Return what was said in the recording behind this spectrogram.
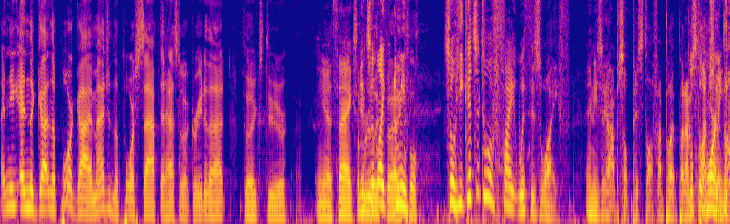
And you, and the guy, and the poor guy. Imagine the poor sap that has to agree to that. Thanks, dear. Yeah, thanks. I'm and so, really like, I mean, so he gets into a fight with his wife, and he's like, "I'm so pissed off, I but, but I'm Go still horny."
